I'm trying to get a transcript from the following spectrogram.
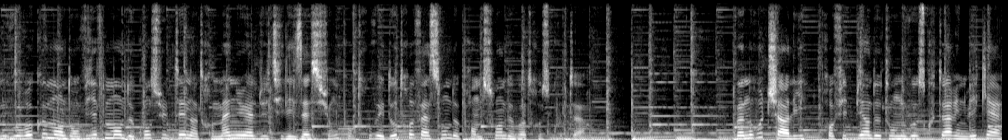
Nous vous recommandons vivement de consulter notre manuel d'utilisation pour trouver d'autres façons de prendre soin de votre scooter. Bonne route Charlie, profite bien de ton nouveau scooter Inveker.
